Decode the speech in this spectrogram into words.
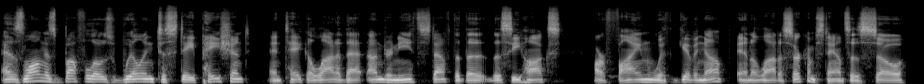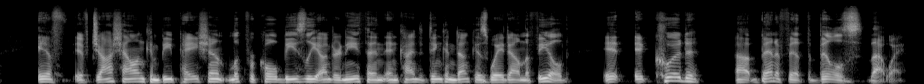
as long as Buffalo's willing to stay patient and take a lot of that underneath stuff that the the Seahawks are fine with giving up in a lot of circumstances. So if if Josh Allen can be patient, look for Cole Beasley underneath and, and kind of dink and dunk his way down the field, it it could uh, benefit the Bills that way.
